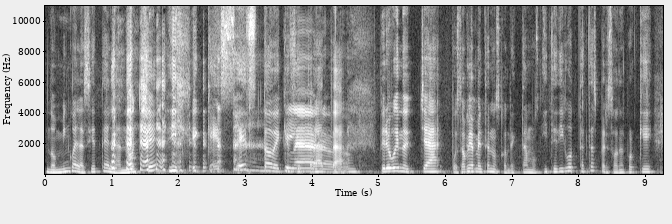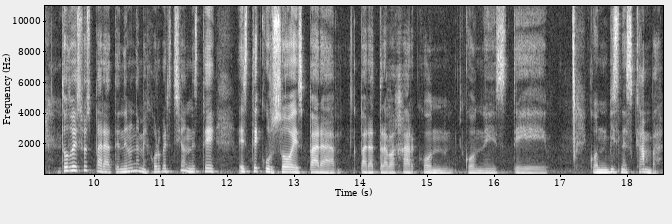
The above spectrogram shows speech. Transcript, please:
domingo a las 7 de la noche? dije, ¿qué es esto? ¿De qué se trata? Pero bueno, ya, pues obviamente nos conectamos. Y te digo tantas personas, porque todo eso es para tener una mejor versión. Este, este curso es para, para trabajar con, con este con Business Canva.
